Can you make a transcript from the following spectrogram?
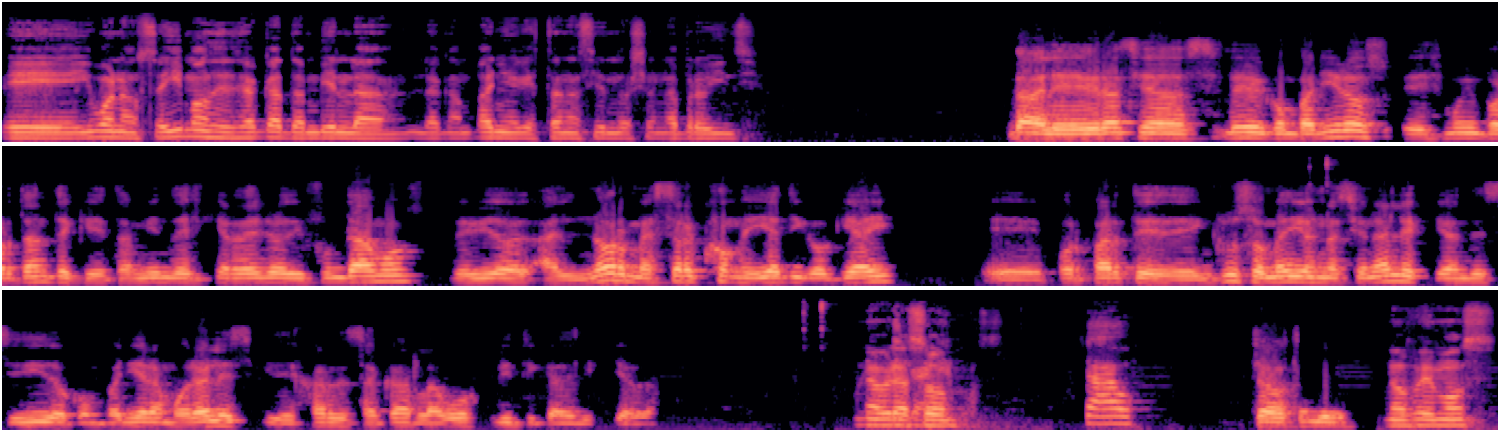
Eh, y bueno, seguimos desde acá también la, campaña que están haciendo allá en la provincia. Dale, gracias, Leo compañeros. Es muy importante que también del izquierdero difundamos, debido al, enorme cerco mediático que hay eh, por parte de incluso medios nacionales que han decidido acompañar a Morales y dejar de sacar la voz crítica de la izquierda. Un abrazo. Chao. Chao, hasta luego. Nos vemos.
